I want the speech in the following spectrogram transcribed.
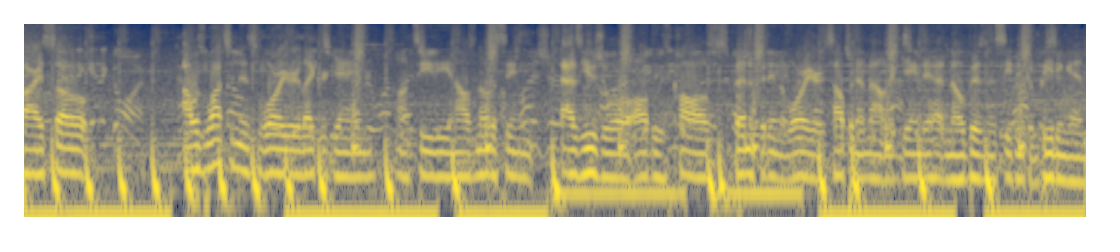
All right, so I was watching this Warrior Laker game on TV, and I was noticing, as usual, all these calls benefiting the Warriors, helping them out in a game they had no business even competing in.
